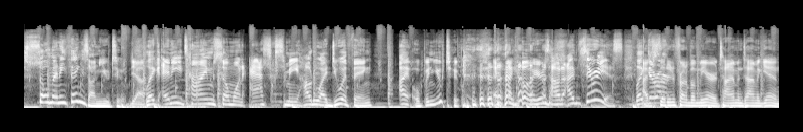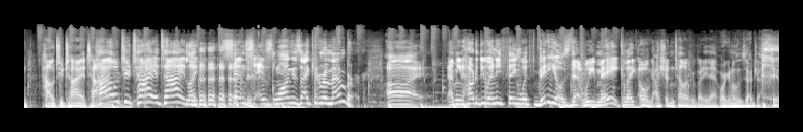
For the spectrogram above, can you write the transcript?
so many things on YouTube. Yeah. Like anytime someone asks me how do I do a thing, I open YouTube and I go, "Here's how." To, I'm serious. Like I've there stood are. in front of a mirror time and time again. How to tie a tie? how to tie a tie, like since as long as I can remember. Uh, I mean, how to do anything with videos that we make. Like, oh, I shouldn't tell everybody that. We're going to lose our job too.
